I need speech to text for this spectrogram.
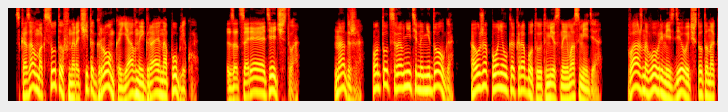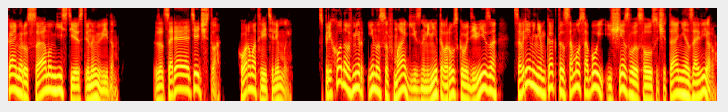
— сказал Максутов нарочито громко, явно играя на публику. «За царя и отечество». Надо же, он тут сравнительно недолго, а уже понял, как работают местные масс-медиа. Важно вовремя сделать что-то на камеру самым естественным видом. «За царя и отечество», — хором ответили мы. С приходом в мир иносов магии знаменитого русского девиза со временем как-то само собой исчезло словосочетание «за веру»,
